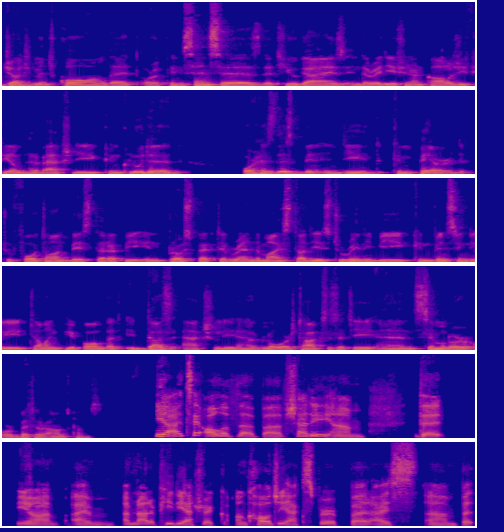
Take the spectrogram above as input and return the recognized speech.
judgment call that or a consensus that you guys in the radiation oncology field have actually concluded? Or has this been indeed compared to photon based therapy in prospective randomized studies to really be convincingly telling people that it does actually have lower toxicity and similar or better outcomes? Yeah, I'd say all of the above, Chadi. Um, that you know, I'm I'm I'm not a pediatric oncology expert, but I um, but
